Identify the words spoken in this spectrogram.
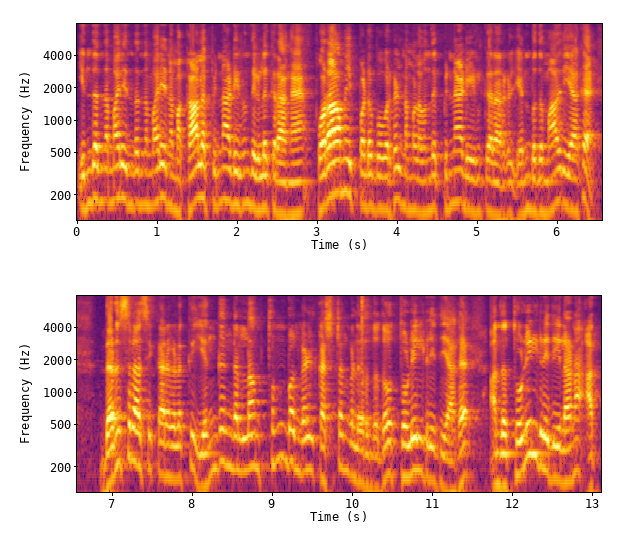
இந்தந்த மாதிரி இந்தந்த மாதிரி நம்ம காலை பின்னாடி இருந்து இழுக்கிறாங்க பொறாமைப்படுபவர்கள் நம்மளை வந்து பின்னாடி இழுக்கிறார்கள் என்பது மாதிரியாக தனுசு ராசிக்காரர்களுக்கு எங்கெங்கெல்லாம் துன்பங்கள் கஷ்டங்கள் இருந்ததோ தொழில் ரீதியாக அந்த தொழில் ரீதியிலான அத்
